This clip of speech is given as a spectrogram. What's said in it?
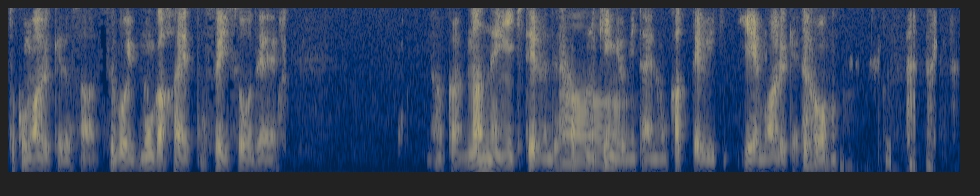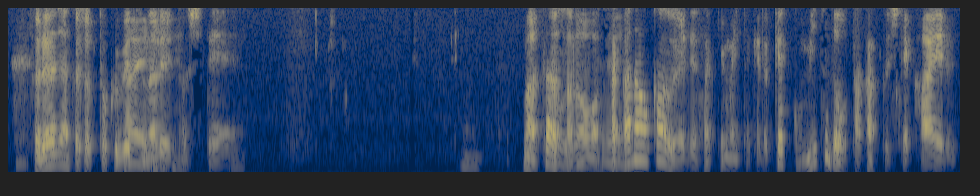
とこもあるけどさ、すごい藻が生えた水槽で、なんか何年生きてるんですか、この金魚みたいのを飼ってる家もあるけど、それはなんかちょっと特別な例として、まあ、ただその、魚を飼う上でさっきも言ったけど、結構密度を高くして飼える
